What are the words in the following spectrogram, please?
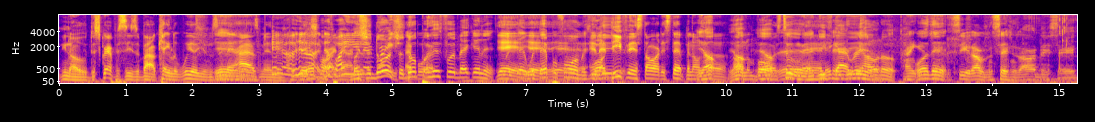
you know, discrepancies about Caleb Williams and that Heisman. Yeah, prediction yeah, that's why he But in that Shedeur, race. Shedeur put his foot back in it. Yeah, with that, yeah, with that yeah. performance. and that defense started stepping on Yup, the, yup, on them boys yup, too, yeah, man. that It defense got did real. hold up. I ain't Or that see it. I was in sessions all day Saturday.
